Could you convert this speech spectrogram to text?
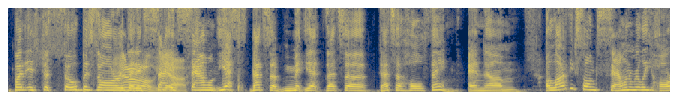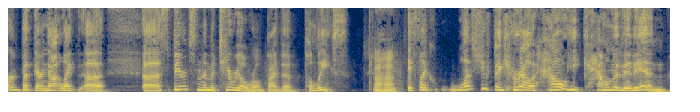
but it's just so bizarre that it's yeah. it sound yes that's a yeah that's a that's a whole thing. And um a lot of these songs sound really hard but they're not like uh uh spirits in the material world by the police. Uh-huh. It's like once you figure out how he counted it in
